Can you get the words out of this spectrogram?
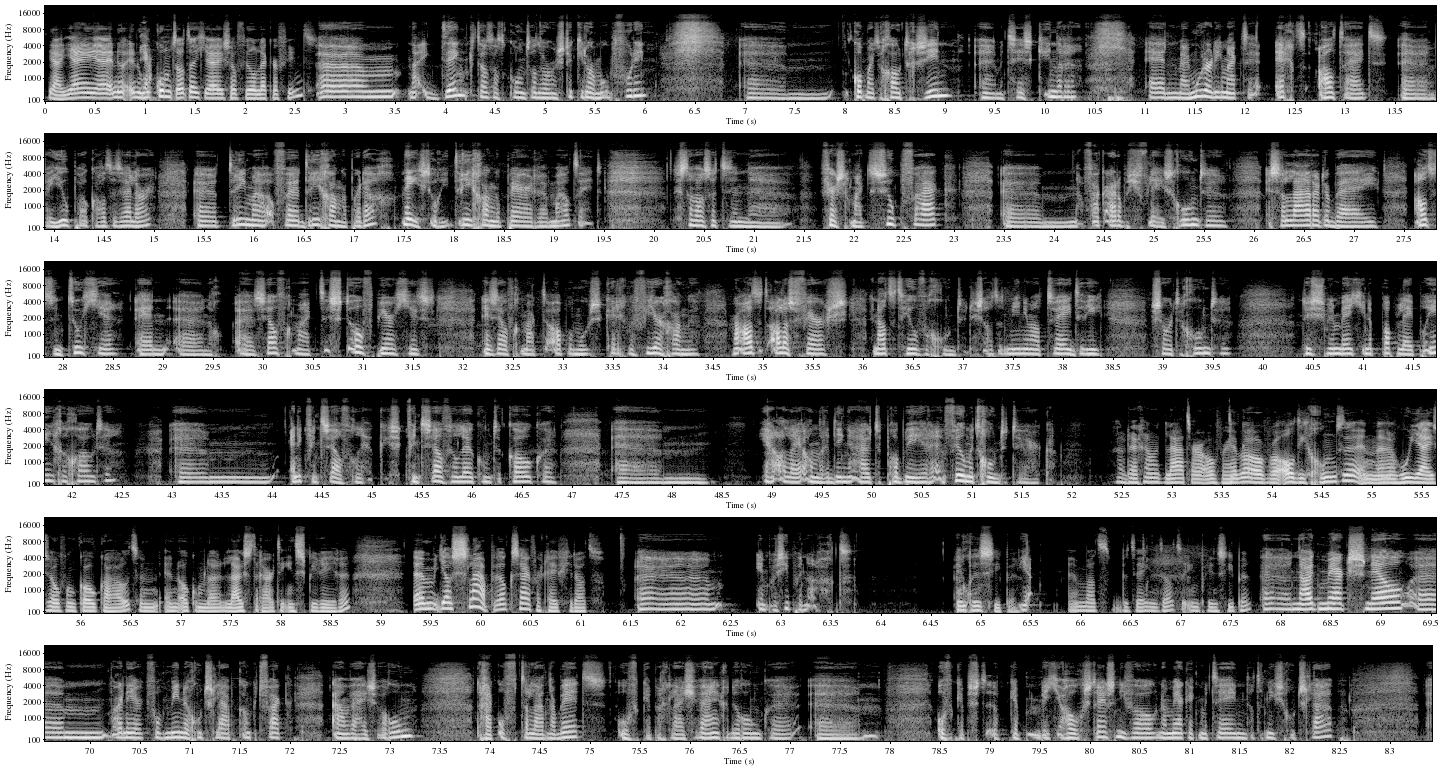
Ja, jij, en, en hoe Ja. komt dat dat jij zoveel lekker vindt? Um, nou, ik denk dat dat komt wel door een stukje door mijn opvoeding. Um, ik kom uit een groot gezin uh, met zes kinderen. En mijn moeder die maakte echt altijd, uh, wij hielpen ook altijd wel hoor, uh, drie, ma- of, drie gangen per dag. Nee, sorry, drie gangen per maaltijd. Dus dan was het een vers gemaakte soep vaak. Um, nou, vaak aardappeltje, vlees, groenten. Een salade erbij. Altijd een toetje. En uh, nog uh, zelfgemaakte stoofpeertjes. En zelfgemaakte appelmoes. Kregen we vier gangen. Maar altijd alles vers. En altijd heel veel groenten. Dus altijd minimaal twee, drie soorten groenten. Dus een beetje in de paplepel ingegoten. Um, en ik vind het zelf heel leuk. Dus ik vind het zelf heel leuk om te koken. Um, ja, allerlei andere dingen uit te proberen en veel met groenten te werken. Nou, daar gaan we het later over hebben, over al die groenten en uh, hoe jij zo van koken houdt. En, en ook om de luisteraar te inspireren. Um, jouw slaap, welk cijfer geef je dat? Uh, in principe een 8. In principe? Ja. En wat betekent dat in principe? Uh, nou, ik merk snel, um, wanneer ik bijvoorbeeld minder goed slaap, kan ik het vaak aanwijzen waarom. Dan ga ik of te laat naar bed, of ik heb een glaasje wijn gedronken, um, of ik heb, ik heb een beetje hoog stressniveau. Dan merk ik meteen dat ik niet zo goed slaap.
